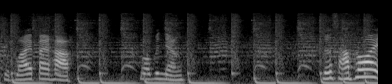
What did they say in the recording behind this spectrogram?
เก็บไว้ไปค่ะรอเป็นยัง เหลือสามร้อย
